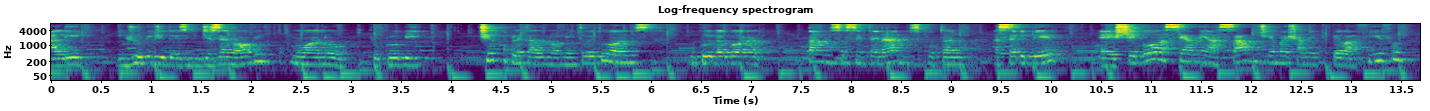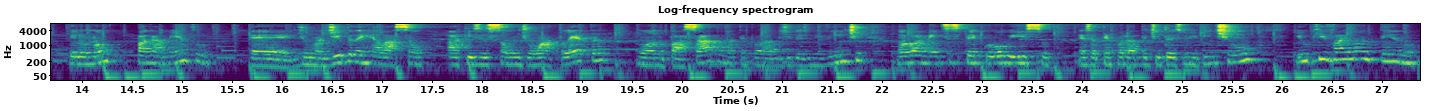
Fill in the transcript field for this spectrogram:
ali em julho de 2019, no ano que o clube tinha completado 98 anos. O clube agora está no seu centenário disputando a Série B. É, chegou a ser ameaçado de rebaixamento pela FIFA pelo não pagamento é, de uma dívida em relação à aquisição de um atleta no ano passado, na temporada de 2020. Novamente se especulou isso nessa temporada de 2021 e o que vai mantendo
